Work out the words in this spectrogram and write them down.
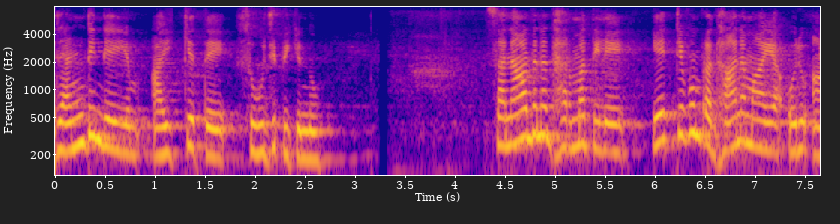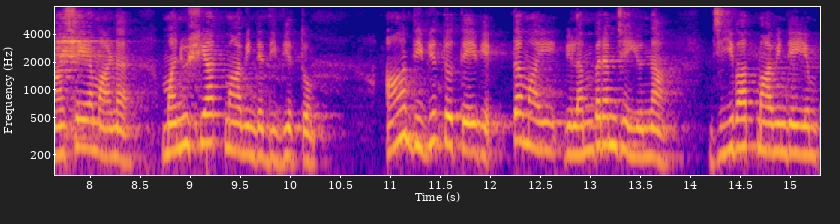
രണ്ടിന്റെയും ഐക്യത്തെ സൂചിപ്പിക്കുന്നു. സനാതനധർമ്മത്തിലെ ഏറ്റവും പ്രധാനമായ ഒരു ആശയമാണ് മനുഷ്യാത്മാവിന്റെ ദിവ്യത്വം. ആ ദിവ്യത്വത്തെ വ്യക്തമായി വിളംബരം ചെയ്യുന്ന ജീവാത്മാവിന്റെയും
